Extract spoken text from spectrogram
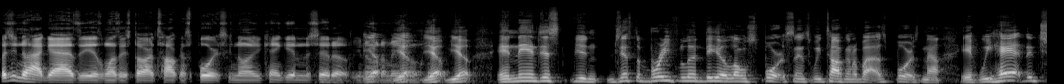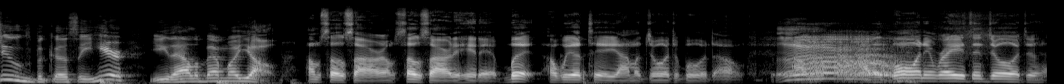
But you know how guys is once they start talking sports, you know you can't get them to shut up. You know yep, what I mean? Yep, yep, yep. And then just you, just a brief little deal on sports since we talking about sports now. If we had to choose, because see here, you either Alabama or y'all. I'm so sorry. I'm so sorry to hear that. But I will tell you, I'm a Georgia Bulldog. I was born and raised in Georgia.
